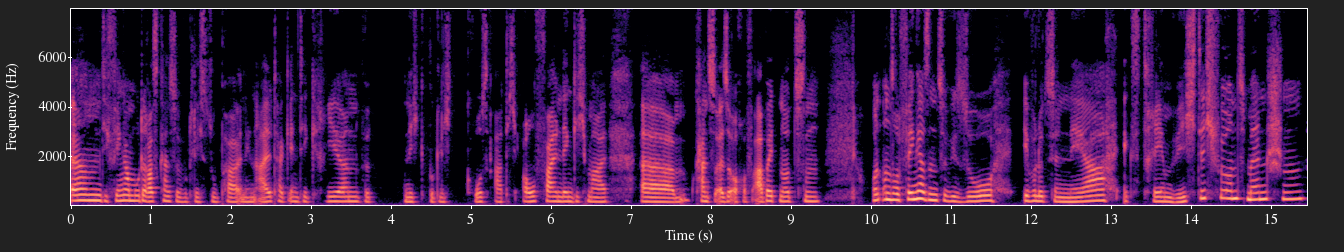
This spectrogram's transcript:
ähm, die Fingermudras kannst du wirklich super in den Alltag integrieren, wird nicht wirklich großartig auffallen, denke ich mal. Ähm, kannst du also auch auf Arbeit nutzen. Und unsere Finger sind sowieso evolutionär extrem wichtig für uns Menschen,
